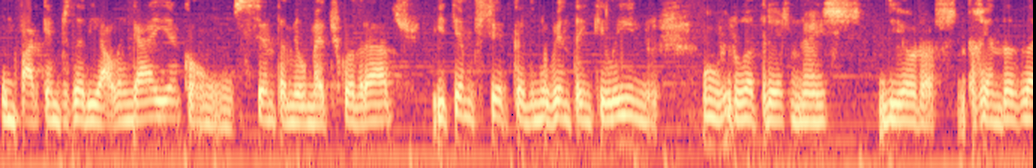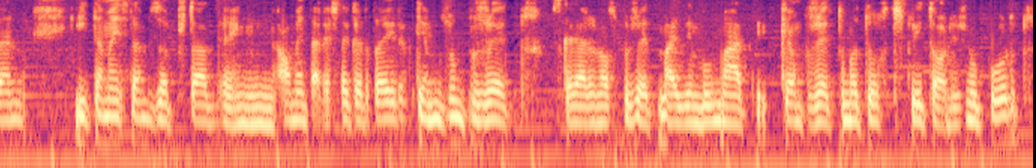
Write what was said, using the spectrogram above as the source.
um parque empresarial em Gaia com 60 mil metros quadrados e temos cerca de 90 inquilinos, 1,3 milhões de euros de rendas ano e também estamos apostados em aumentar esta carteira. Temos um projeto, se calhar o nosso projeto mais emblemático, que é um projeto de uma torre de escritórios no Porto,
